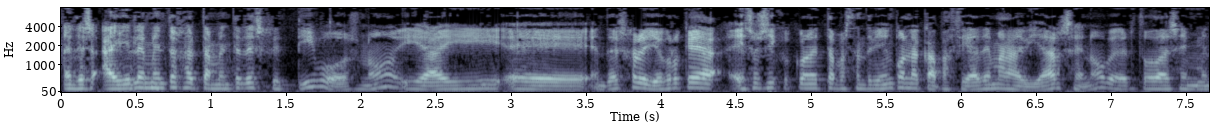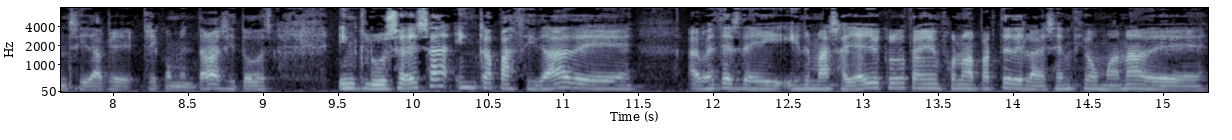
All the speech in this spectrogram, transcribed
Entonces, hay elementos altamente descriptivos, ¿no? Y hay... eh, entonces, claro, yo creo que eso sí que conecta bastante bien con la capacidad de maravillarse, ¿no? Ver toda esa inmensidad que, que comentabas y todo eso. Incluso esa incapacidad de, a veces, de ir más allá, yo creo que también forma parte de la esencia humana de...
